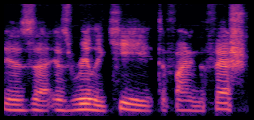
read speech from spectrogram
is uh, is really key to finding the fish.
